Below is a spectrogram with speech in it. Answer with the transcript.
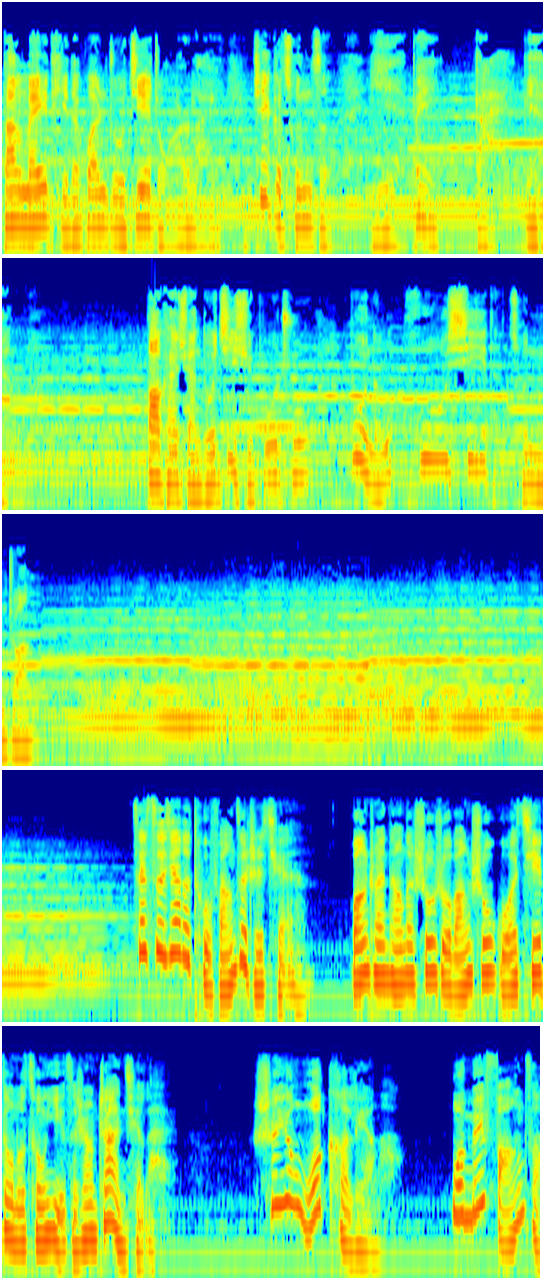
当媒体的关注接踵而来，这个村子也被改变了。报刊选读继续播出：不能呼吸的村庄。在自家的土房子之前，王传堂的叔叔王书国激动的从椅子上站起来：“谁有我可怜啊？我没房子，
